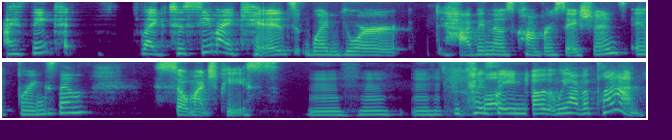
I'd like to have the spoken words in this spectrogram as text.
I think, like, to see my kids when you're having those conversations, it brings them so much peace. Mm-hmm, mm-hmm. Because well, they know that we have a plan.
